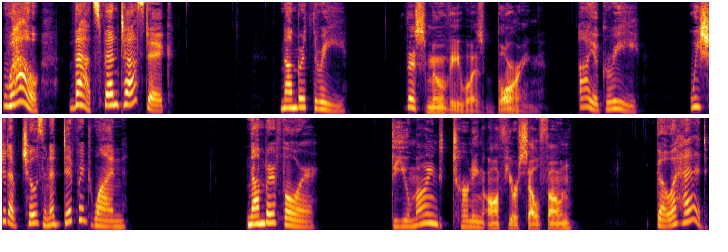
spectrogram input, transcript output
Wow, that's fantastic. Number 3. This movie was boring. I agree. We should have chosen a different one. Number 4. Do you mind turning off your cell phone? Go ahead.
